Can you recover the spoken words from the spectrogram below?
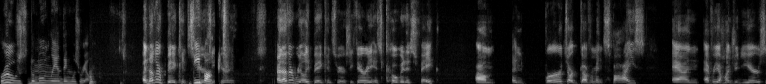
proves the moon landing was real. Another big conspiracy Debunked. theory. Another really big conspiracy theory is COVID is fake. Um, and birds are government spies. And every 100 years,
